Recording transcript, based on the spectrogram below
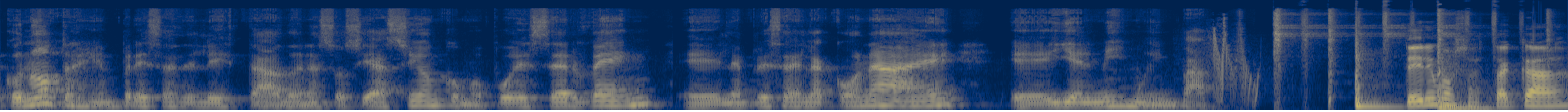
con, otras empresas del Estado en asociación, como puede ser VEN, la empresa de la CONAE y el mismo INVAP. Tenemos hasta acá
